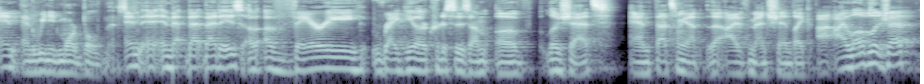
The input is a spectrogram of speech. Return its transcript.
And, and we need more boldness. And and that that, that is a, a very regular criticism of Lletget. And that's something that, that I've mentioned. Like I, I love Lletget.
